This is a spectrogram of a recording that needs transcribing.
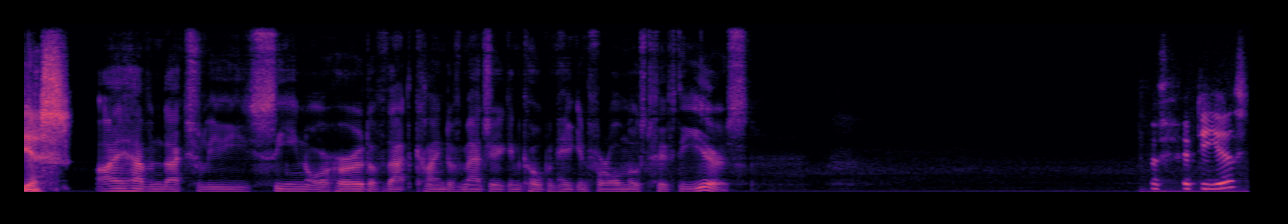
Yes. I haven't actually seen or heard of that kind of magic in Copenhagen for almost 50 years. For 50 years?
